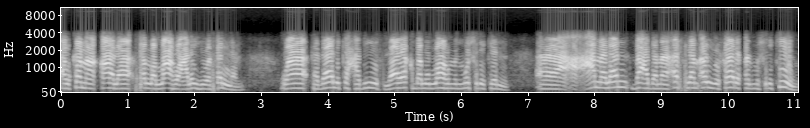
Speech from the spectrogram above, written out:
أو كما قال صلى الله عليه وسلم. وكذلك حديث لا يقبل الله من مشرك عملا بعدما أسلم أو يفارق المشركين.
